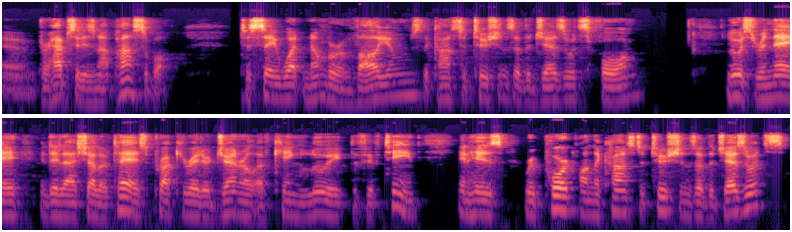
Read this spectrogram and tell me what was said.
uh, perhaps it is not possible, to say what number of volumes the constitutions of the Jesuits form. Louis René de la Chalotais, Procurator General of King Louis XV, in his report on the constitutions of the Jesuits,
